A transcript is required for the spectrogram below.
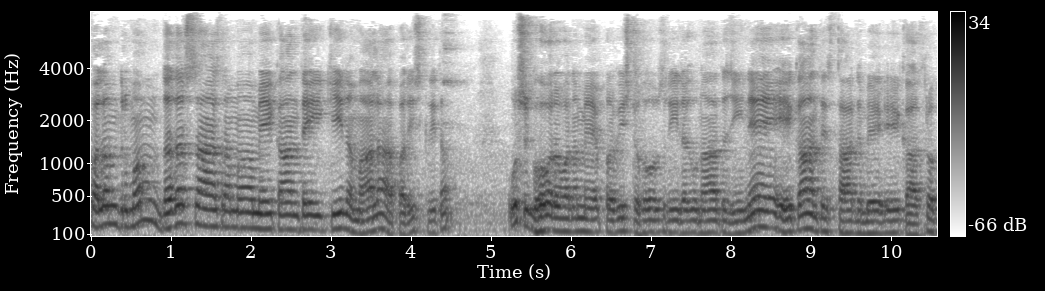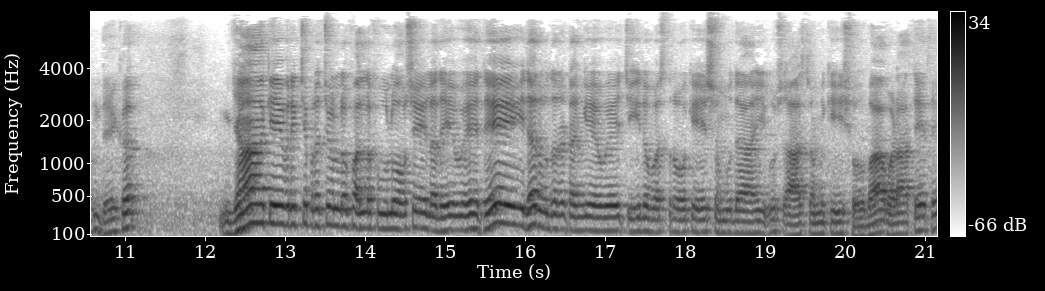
फलम द्रुमम ददर्शाश्रम में कांते माला परिष्कृतम। उस घोर वन में प्रविष्ट हो श्री रघुनाथ जी ने एकांत स्थान में एक आश्रम देकर जहाँ के वृक्ष प्रचुल्ल फल फूलों से लदे हुए थे। इधर उधर टंगे हुए चीर वस्त्रों के समुदाय उस आश्रम की शोभा बढ़ाते थे।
